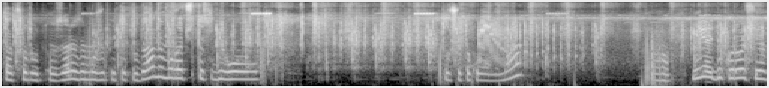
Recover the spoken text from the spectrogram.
Так, що тут? Зараз я можу піти туди, не морочити собі голову. Тут ще такого нема. Ага. Ну я йду, коротше,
